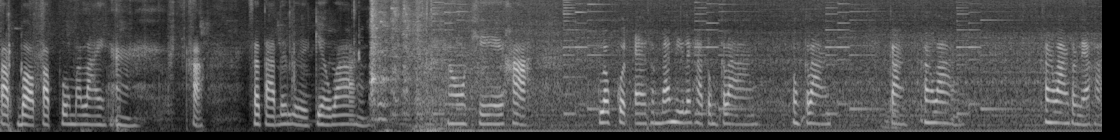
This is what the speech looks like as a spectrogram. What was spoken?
ปรับเบาะปรับพวงมาลัยอ่าค่ะ สตาร์ทได้เลยเกียร์ว่างโอเคค่ะ เรากดแอร์ทางด้านนี้เลยค่ะ ตรงกลาง ตรงกลางกลางข้างล่าง ข้างล่างตรงเนี้ยค่ะ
